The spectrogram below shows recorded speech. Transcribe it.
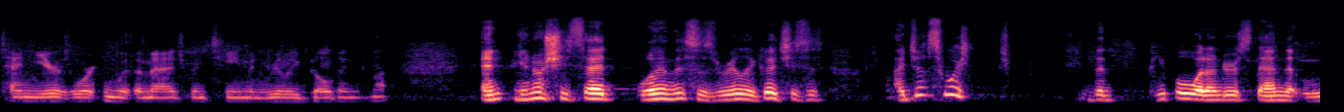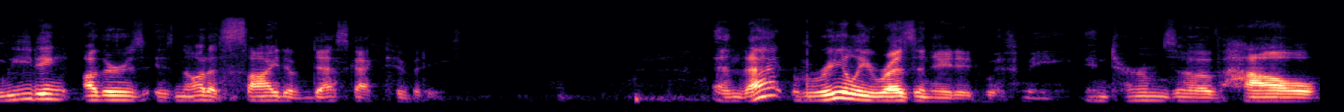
10 years working with a management team and really building them up. And, you know, she said, William, this is really good. She says, I just wish that people would understand that leading others is not a side of desk activity. And that really resonated with me in terms of how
